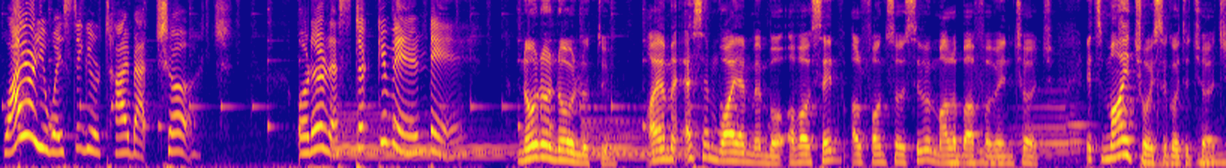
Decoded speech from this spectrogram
Why are you wasting your time at church? ഒരു റെസ്റ്റൊക്കെ വേണ്ടേ no no no Lutu. I am a SMYM member of our St. Alfonso Silver Malabar Foreign Church. It's my choice to go to church,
